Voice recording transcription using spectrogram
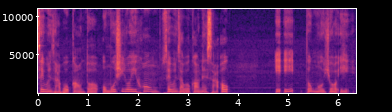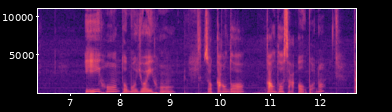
စိတ်ဝင်စားဖို့ကောင်းတော့ omoshiro hon စိတ်ဝင်စားဖို့ကောင်းတဲ့စာအုပ် e e သို့မဟုတ်ယော e e e hon သို့မဟုတ်ယော e hon ဆိုကောင်းတော့ကောင်းသောစာအုပ်ပေါ့နော်တ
